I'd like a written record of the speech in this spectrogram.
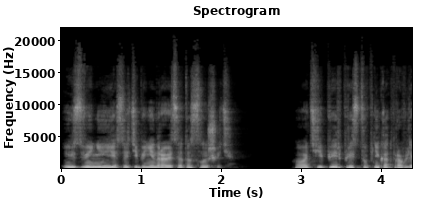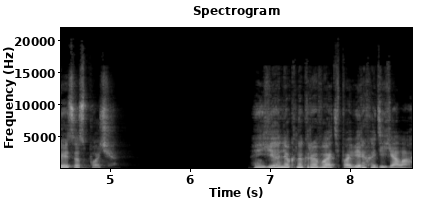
Извини, если тебе не нравится это слышать. А теперь преступник отправляется спать. Я лег на кровать поверх одеяла.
